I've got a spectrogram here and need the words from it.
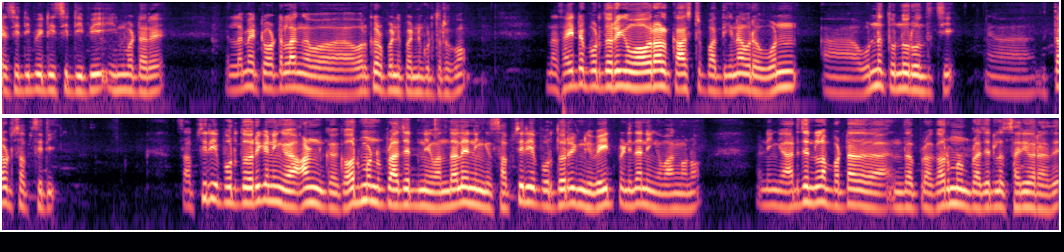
ACDB DCDB inverter எல்லாமே டோட்டலாக அங்கே ஒர்க் அவுட் பண்ணி பண்ணி கொடுத்துருக்கோம். இந்த சைட்டை பொறுத்த வரைக்கும் ஓவரால் காஸ்ட்டு பார்த்தீங்கன்னா ஒரு ஒன் ஒன்று தொண்ணூறு வந்துச்சு. வித்தவுட் சப்சிடி சப்சிடியை பொறுத்த வரைக்கும் நீங்கள் ஆன் கவர்மெண்ட் ப்ராஜெக்ட் நீங்கள் வந்தாலே நீங்கள் சப்சிடியை பொறுத்த வரைக்கும் நீங்கள் வெயிட் பண்ணி தான் நீங்கள் வாங்கணும். நீங்கள் அர்ஜென்ட்லாம் பட்டால் இந்த கவர்மெண்ட் ப்ராஜெக்ட்டில் சரி வராது.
